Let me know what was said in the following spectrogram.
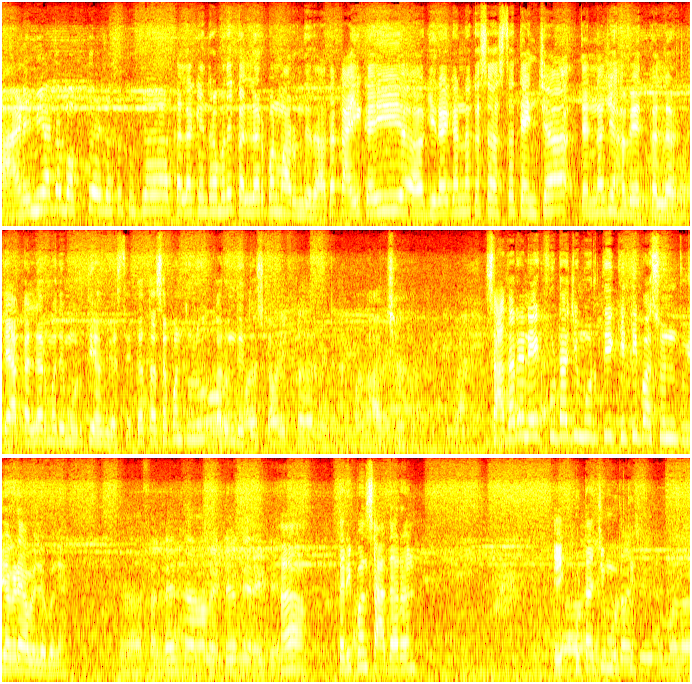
आणि मी आता बघतोय जसं तुझ्या कला केंद्रामध्ये कलर पण मारून देतात. आता काही काही अ, गिरायकांना कसं असतं त्यांच्या त्यांना जे हवे आहेत कलर त्या कलरमध्ये मूर्ती हवी असते. तर तसं पण तू करून देतोस का? चॉईस कलर भेटेल. तुम्हाला अच्छा. पाहिजे. साधारण एक फुटाची मूर्ती कितीपासून तुझ्याकडे अवेलेबल आहे? तर सगळ्यांचा वेगवेगळे रेट आहे हां तरी पण साधारण एक फुटाची मूर्ती? फुटाची तुम्हाला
